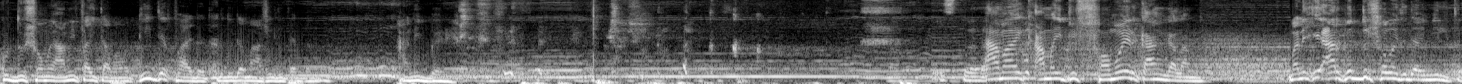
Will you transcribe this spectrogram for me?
কুদ্দু সময় আমি পাইতাম আমার। কি যে ফায়দা, তার দুটা মাস দিতাম হানিফ বেড়ে। আমায় আমি একটু সময়ের কাঙ্গাল আমি। মানে আর কুদ্দুর সময় যদি আমি মিলতো,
